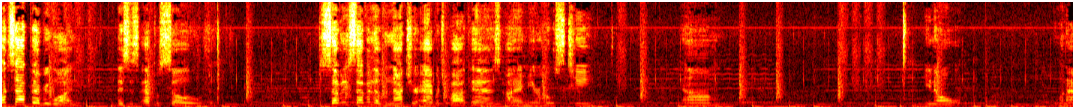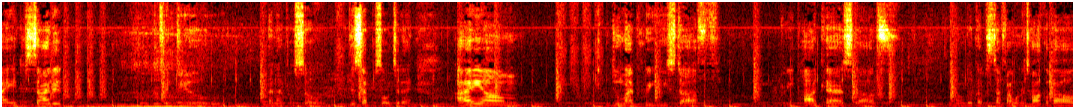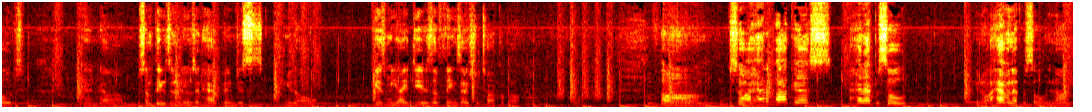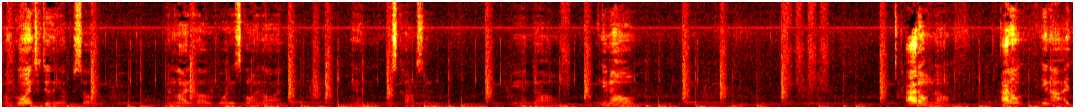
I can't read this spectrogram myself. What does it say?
What's up, everyone? This is episode 77 of Not Your Average Podcast. I am your host, T. Um, you know, when I decided to do an episode, this episode today, I um do my pre stuff, pre podcast stuff, you know, look up stuff I want to talk about, and um, some things in the news that happen just, you know, gives me ideas of things I should talk about. Um, so I had a podcast, I had an episode, you know, I have an episode, and I'm, I'm going to do the episode in light of what is going on in Wisconsin. And, um, you know, I don't know. I don't, you know, I,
